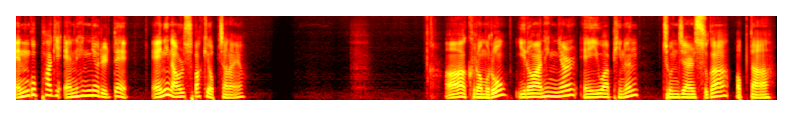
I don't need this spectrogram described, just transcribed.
n 곱하기 n 행렬일 때 n이 나올 수밖에 없잖아요. 아, 그러므로 이러한 행렬 A와 B는 존재할 수가 없다.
